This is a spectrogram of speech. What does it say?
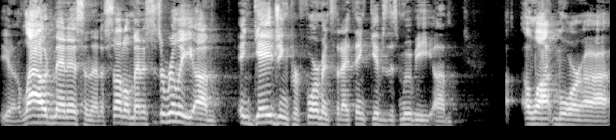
you know loud menace and then a subtle menace. It's a really um, engaging performance that I think gives this movie um, a lot more. Uh,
